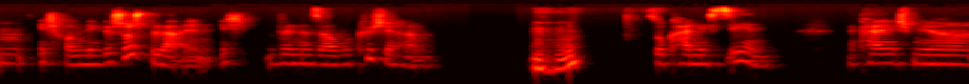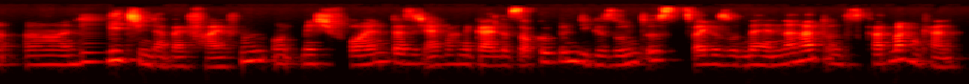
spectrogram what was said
hm, ich räume den Geschirrspüler ein. Ich will eine saubere Küche haben. Mhm. So kann ich sehen. Dann kann ich mir äh, ein Liedchen dabei pfeifen und mich freuen, dass ich einfach eine geile Socke bin, die gesund ist, zwei gesunde Hände hat und es gerade machen kann.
